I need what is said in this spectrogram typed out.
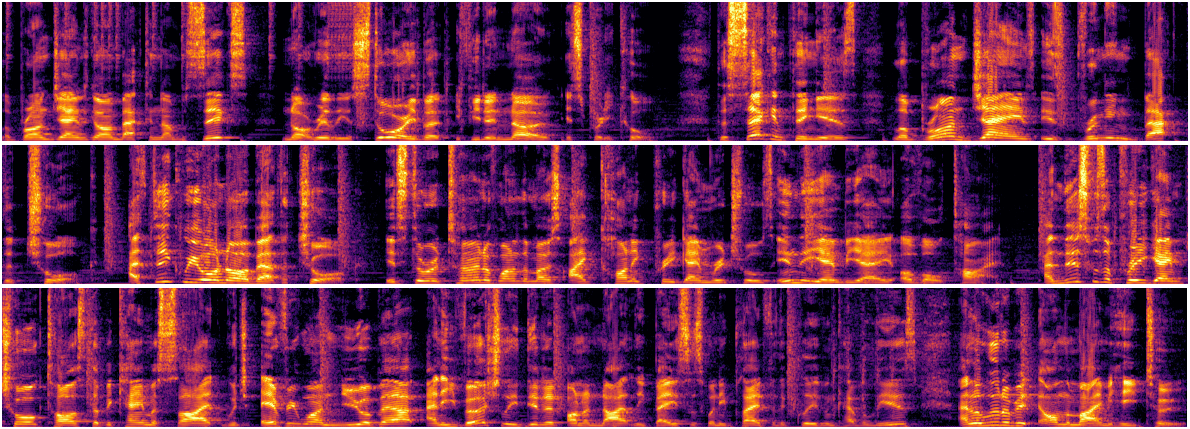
LeBron James going back to number 6, not really a story, but if you didn't know, it's pretty cool. The second thing is, LeBron James is bringing back the chalk. I think we all know about the chalk. It's the return of one of the most iconic pre-game rituals in the NBA of all time. And this was a pre-game chalk toss that became a sight which everyone knew about and he virtually did it on a nightly basis when he played for the Cleveland Cavaliers and a little bit on the Miami Heat too.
